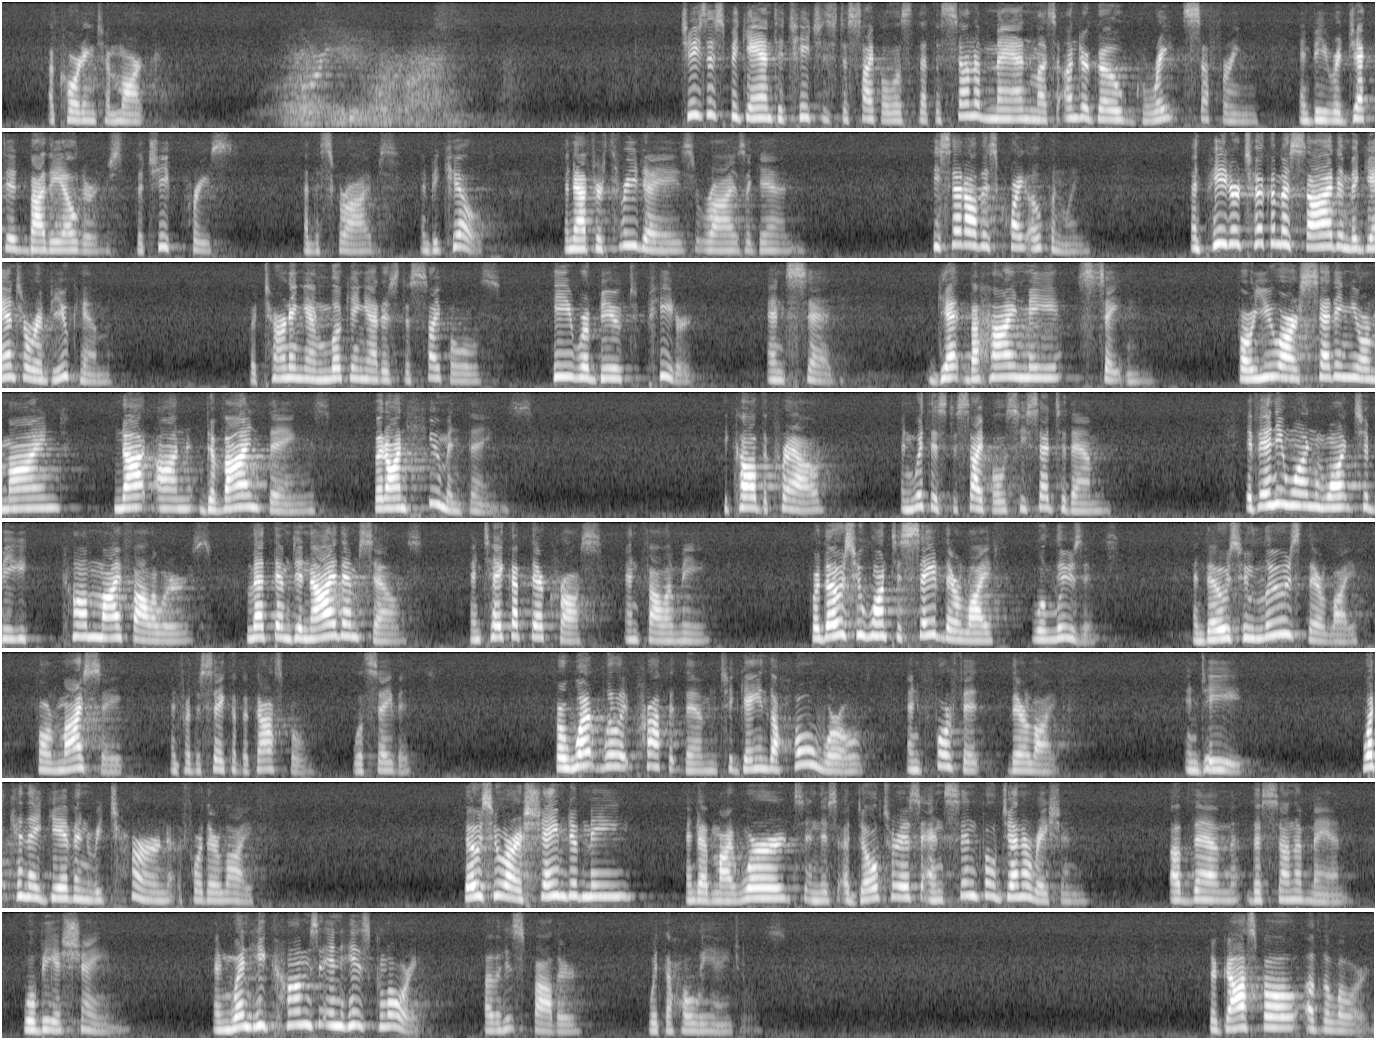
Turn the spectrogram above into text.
according to Mark. Jesus began to teach his disciples that the Son of Man must undergo great suffering and be rejected by the elders, the chief priests, and the scribes, and be killed, and after three days rise again. He said all this quite openly and Peter took him aside and began to rebuke him. But turning and looking at his disciples, he rebuked Peter and said, Get behind me, Satan, for you are setting your mind not on divine things, but on human things. He called the crowd, and with his disciples, he said to them, If anyone want to be become my followers, let them deny themselves and take up their cross and follow me. For those who want to save their life will lose it, and those who lose their life for my sake and for the sake of the gospel will save it. For what will it profit them to gain the whole world and forfeit their life? Indeed, what can they give in return for their life? Those who are ashamed of me and of my words in this adulterous and sinful generation, of them the Son of Man will be ashamed. And when he comes in his glory of his Father with the holy angels. The Gospel of the Lord.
